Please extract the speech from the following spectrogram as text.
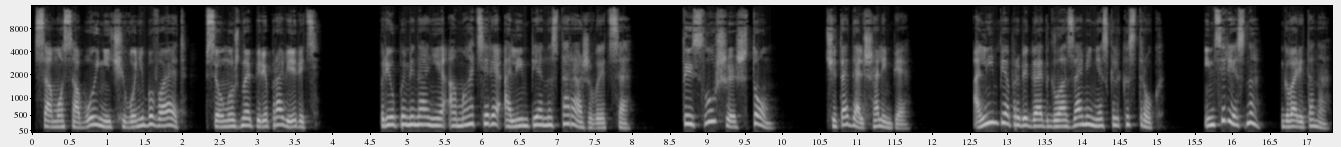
само собой ничего не бывает, все нужно перепроверить. При упоминании о матери Олимпия настораживается. «Ты слушаешь, Том?» Читай дальше, Олимпия. Олимпия пробегает глазами несколько строк. «Интересно», — говорит она.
